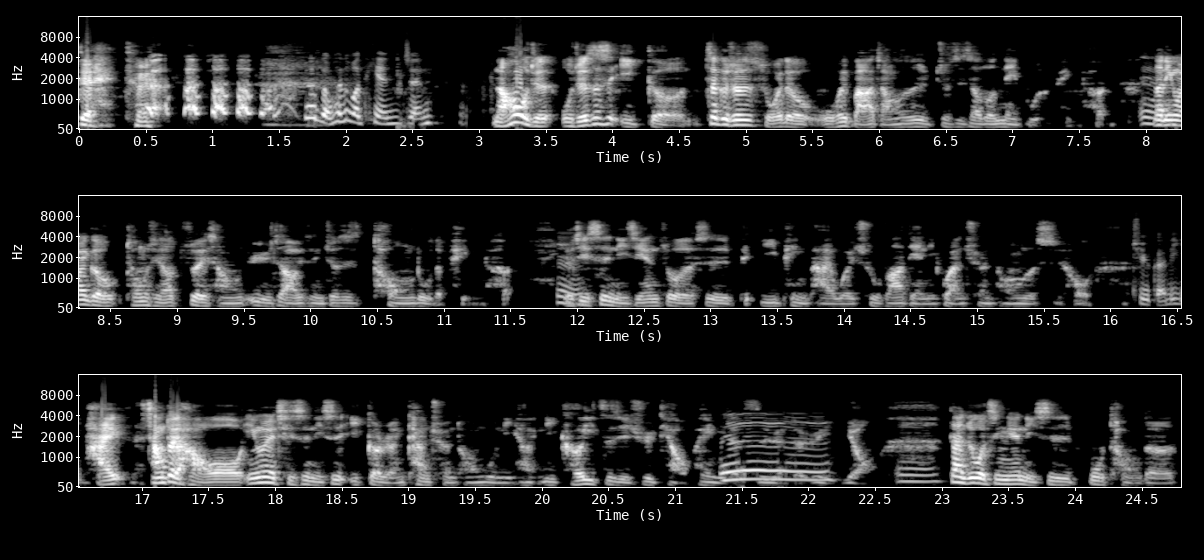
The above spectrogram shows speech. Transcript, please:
对 对对，这 怎么会这么天真？然后我觉得，我觉得这是一个，这个就是所谓的，我会把它讲成是，就是叫做内部的平衡。嗯、那另外一个通行要最常遇到的事情就是通路的平衡，嗯，尤其是你今天做的是以品牌为出发点，你管全通路的时候，举个例，还相对好哦，因为其实你是一个人看全通路，你很你可以自己去调配你的资源的运用，嗯，嗯，但如果今天你是不同的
